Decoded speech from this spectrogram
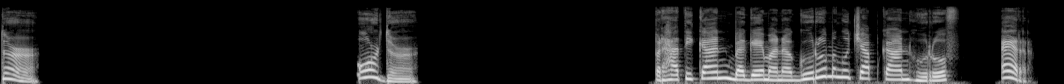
Der. Order. Perhatikan bagaimana guru mengucapkan huruf R.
